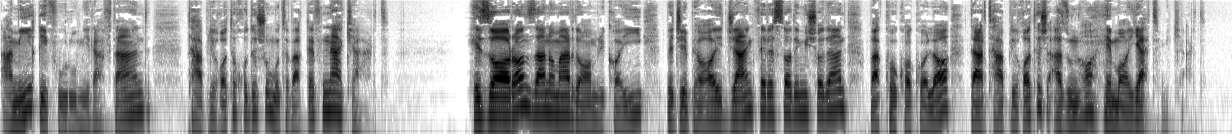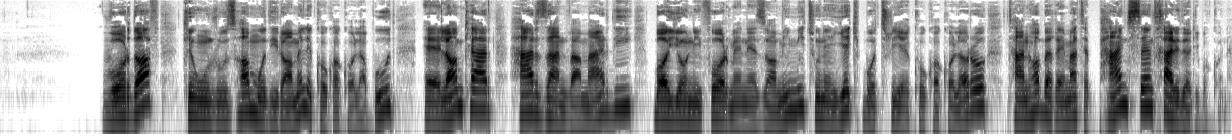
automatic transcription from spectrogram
عمیقی فرو می رفتند، تبلیغات خودش رو متوقف نکرد. هزاران زن و مرد آمریکایی به جبهه های جنگ فرستاده می شدند و کوکاکولا در تبلیغاتش از اونها حمایت می کرد. ورداف که اون روزها مدیرعامل کوکاکولا بود اعلام کرد هر زن و مردی با یونیفرم نظامی می‌تونه یک بطری کوکاکولا رو تنها به قیمت 5 سنت خریداری بکنه.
